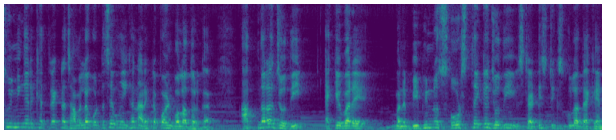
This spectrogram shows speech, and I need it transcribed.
সুইনিং এর ক্ষেত্রে একটা ঝামেলা করতেছে এবং এখানে আরেকটা পয়েন্ট বলা দরকার। আপনারা যদি একেবারে মানে বিভিন্ন সোর্স থেকে যদি স্ট্যাটিস্টিক্সগুলো দেখেন,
